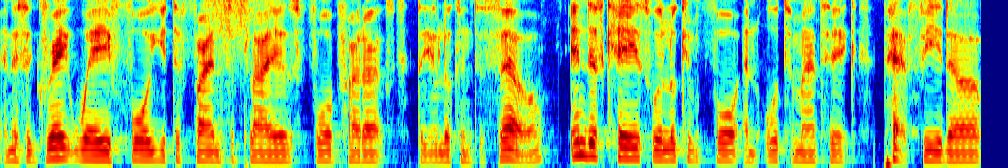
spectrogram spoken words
and it's a great way for you to find suppliers for products that you're looking to sell. In this case, we're looking for an automatic pet feeder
